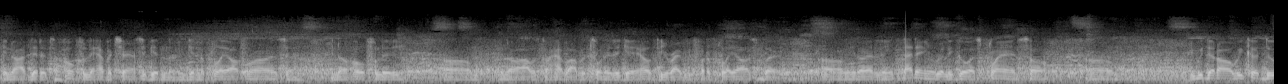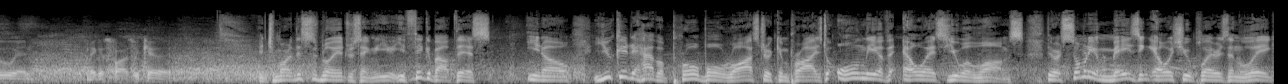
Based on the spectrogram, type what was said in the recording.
you know, I did it to hopefully have a chance to get in the, get in the playoff runs, and you know, hopefully, um, you know, I was to have an opportunity to get healthy right before the playoffs, but um, you know, that didn't, that didn't really go as planned. So um, we did all we could do and make as far as we could. And Ja'Marr, this is really interesting. You, you think about this you know, you could have a Pro Bowl roster comprised only of LSU alums. There are so many amazing LSU players in the league.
